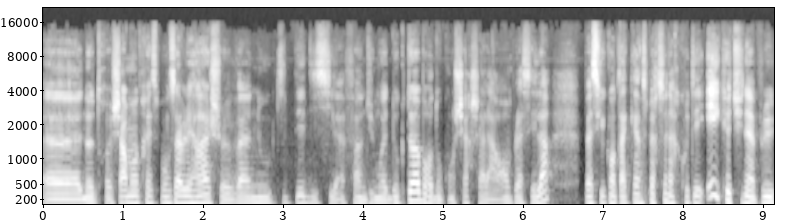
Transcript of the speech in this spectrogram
euh, notre charmante responsable RH va nous quitter d'ici la fin du mois d'octobre. Donc, on cherche à la remplacer là parce que quand tu as 15 personnes à recruter et que tu n'as plus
